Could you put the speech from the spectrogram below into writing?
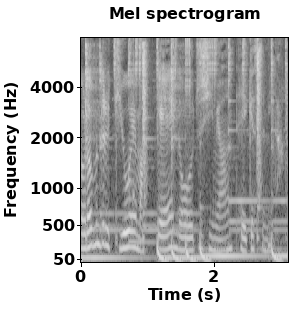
여러분들의 기호에 맞게 넣어주시면 되겠습니다.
